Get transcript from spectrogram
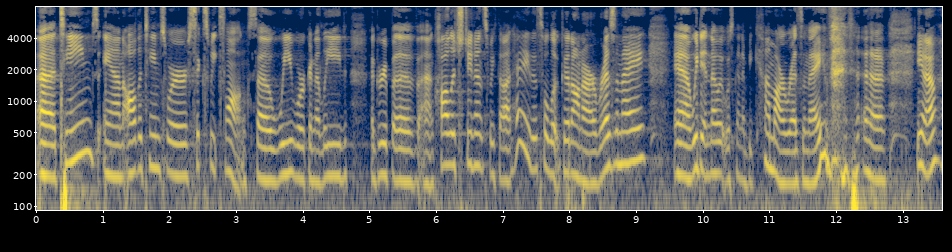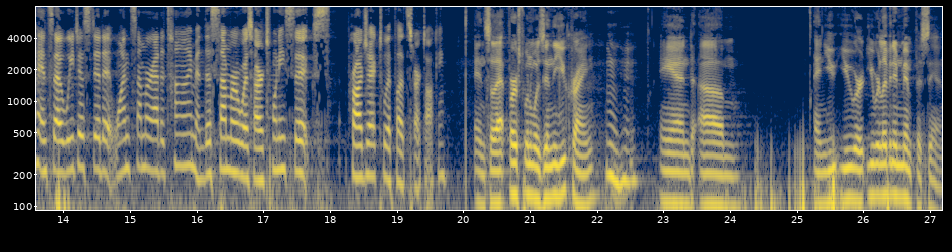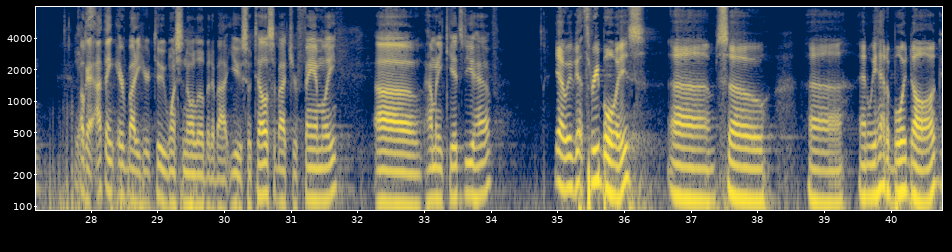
uh, teams, and all the teams were six weeks long. So we were going to lead a group of uh, college students. We thought, hey, this will look good on our resume. And we didn't know it was going to become our resume, but, uh, you know, and so we just did it one summer at a time, and this summer was our 26th project with Let's Start Talking. And so that first one was in the Ukraine. Mm-hmm. And, um, and you, you, were, you were living in Memphis then? Yes. Okay, I think everybody here too wants to know a little bit about you. So tell us about your family. Uh, how many kids do you have? Yeah, we've got three boys. Um, so, uh, and we had a boy dog,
